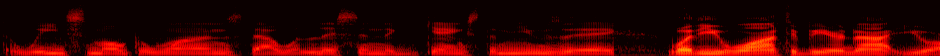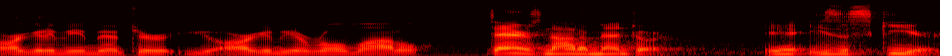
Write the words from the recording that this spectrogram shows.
the weed smoker ones that would listen to gangster music. Whether you want to be or not, you are going to be a mentor. You are going to be a role model. Tanner's not a mentor. He's a skier.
